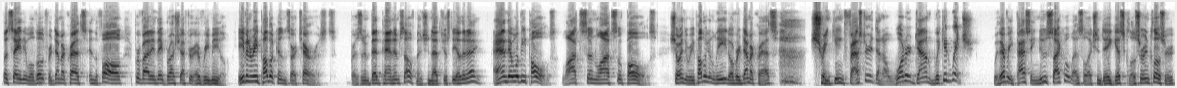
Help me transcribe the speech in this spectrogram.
but say they will vote for Democrats in the fall, providing they brush after every meal. Even Republicans are terrorists. President Bedpan himself mentioned that just the other day. And there will be polls, lots and lots of polls, showing the Republican lead over Democrats shrinking faster than a watered down wicked witch. With every passing news cycle, as Election Day gets closer and closer,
